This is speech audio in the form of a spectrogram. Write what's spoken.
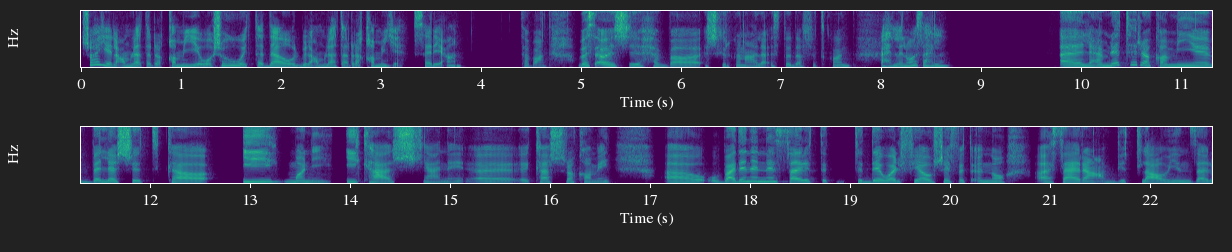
شو هي العملات الرقمية وشو هو التداول بالعملات الرقمية سريعا؟ طبعا. بس أول شيء حابة أشكركم على استضافتكم. أهلا وسهلا. العملات الرقمية بلشت ك اي ماني اي كاش يعني آه كاش رقمي. آه وبعدين الناس صارت تتداول فيها وشافت إنه آه سعرها عم بيطلع وينزل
